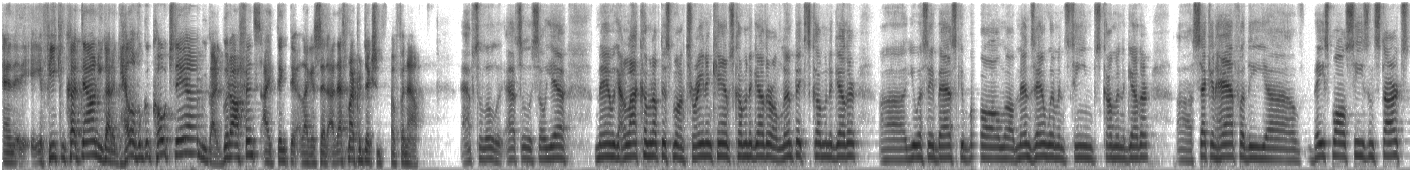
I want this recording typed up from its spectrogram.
And if he can cut down, you got a hell of a good coach there. You got a good offense. I think that, like I said, that's my prediction for now. Absolutely, absolutely. So yeah, man, we got a lot coming up this month. Training camps coming together, Olympics coming together, uh, USA basketball, uh, men's and women's teams coming together. Uh, second half of the uh, baseball season starts,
